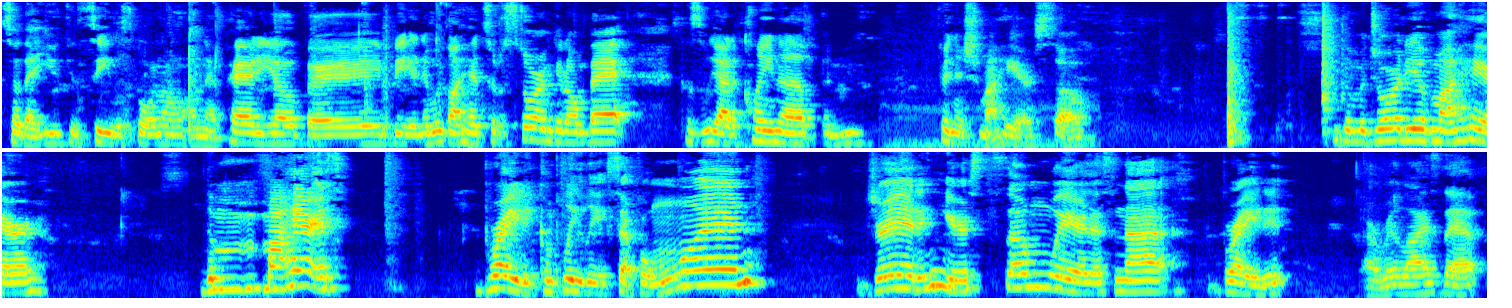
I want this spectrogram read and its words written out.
so that you can see what's going on on that patio, baby. And then we're going to head to the store and get on back because we got to clean up and finish my hair. So the majority of my hair the my hair is braided completely except for one dread in here somewhere that's not braided. I realize that.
